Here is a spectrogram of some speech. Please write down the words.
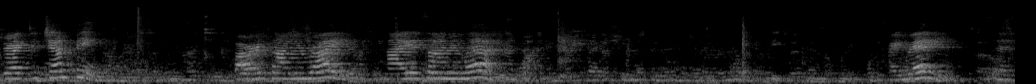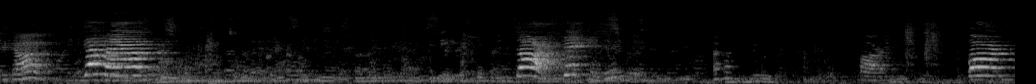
Directed jumping. Bar is on your right. High is on your left. Are you ready? Send your dog. Go out! Star, sit! Bar. Bar!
